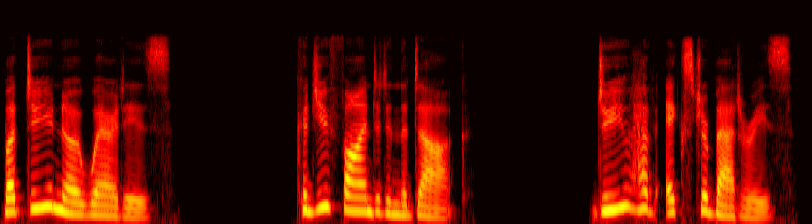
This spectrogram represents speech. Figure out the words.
But do you know where it is? Could you find it in the dark? Do you have extra batteries?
